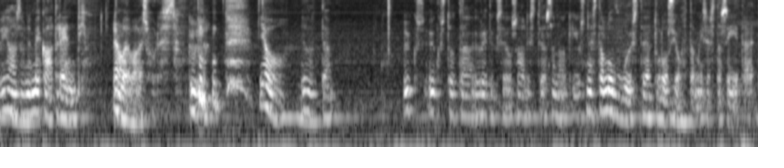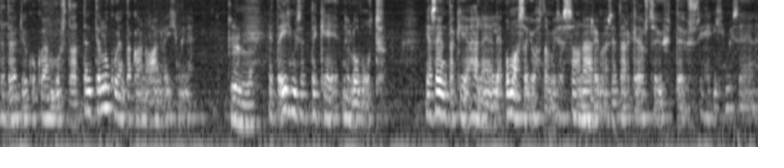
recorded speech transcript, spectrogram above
ihan semmoinen megatrendi Joo. tulevaisuudessa. Kyllä. Joo, joo että yksi, yksi tota, yrityksen osallistuja sanoikin just näistä luvuista ja tulosjohtamisesta siitä, että täytyy koko ajan muistaa, että niiden lukujen takana on aina ihminen. Kyllä. Että ihmiset tekee ne luvut. Ja sen takia hänelle omassa johtamisessa on äärimmäisen tärkeä just se yhteys siihen ihmiseen.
